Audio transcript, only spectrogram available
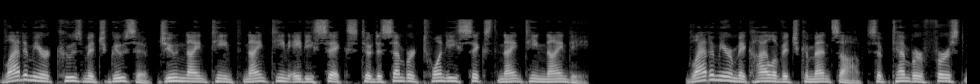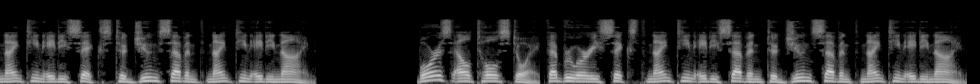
Vladimir Kuzmich Gusev June 19, 1986 to December 26, 1990 Vladimir Mikhailovich Kamentsov September 1, 1986 to June 7, 1989 Boris L. Tolstoy February 6, 1987 to June 7, 1989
